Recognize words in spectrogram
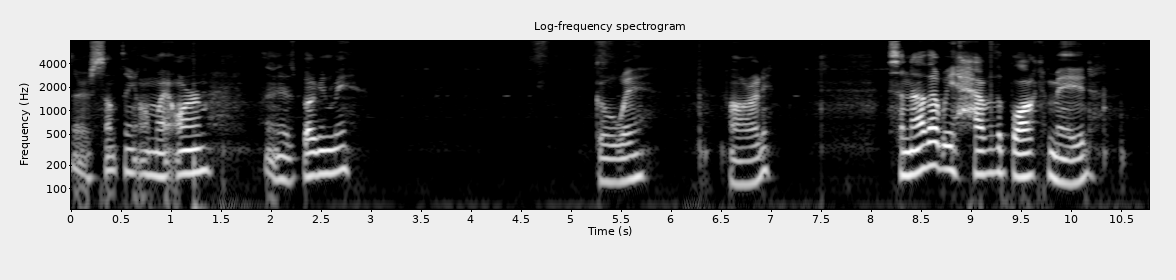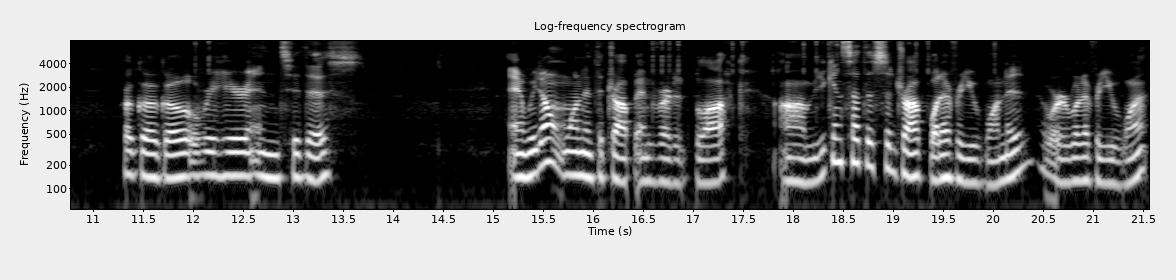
There's something on my arm and it is bugging me. Go away. Alrighty. So now that we have the block made, we're going to go over here into this. And we don't want it to drop inverted block. Um, you can set this to drop whatever you wanted or whatever you want.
